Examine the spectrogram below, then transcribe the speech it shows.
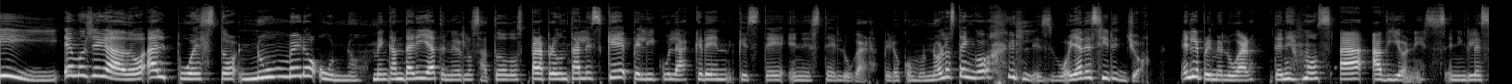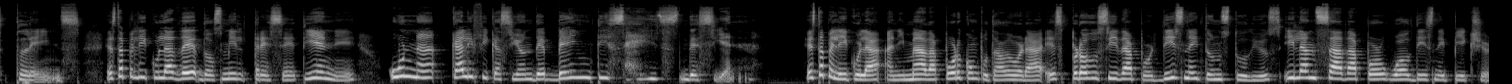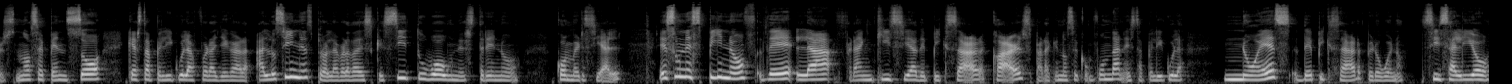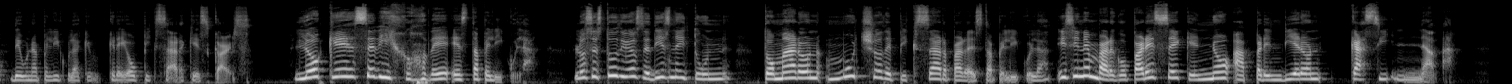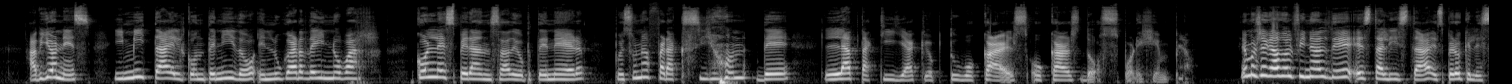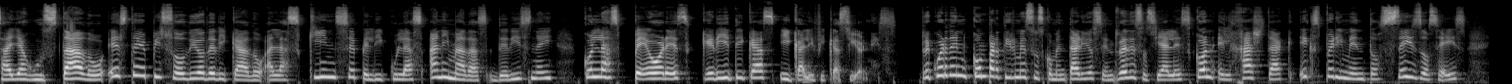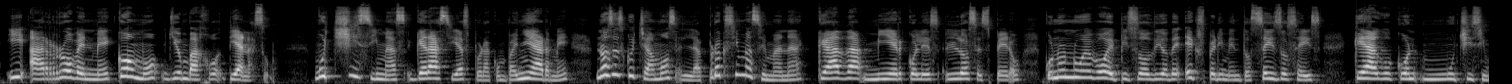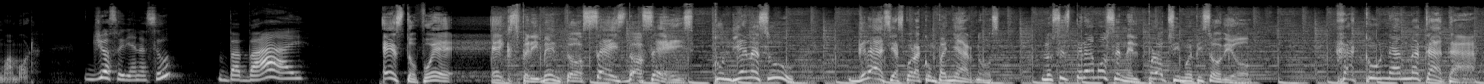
Y hemos llegado al puesto número uno. Me encantaría tenerlos a todos para preguntarles qué película creen que esté en este lugar, pero como no los tengo, les voy a decir yo. En el primer lugar tenemos a Aviones, en inglés Planes. Esta película de 2013 tiene una calificación de 26 de 100. Esta película, animada por computadora, es producida por Disney Toon Studios y lanzada por Walt Disney Pictures. No se pensó que esta película fuera a llegar a los cines, pero la verdad es que sí tuvo un estreno comercial. Es un spin-off de la franquicia de Pixar, Cars, para que no se confundan, esta película no es de Pixar, pero bueno, sí salió de una película que creó Pixar, que es Cars. Lo que se dijo de esta película. Los estudios de Disney Toon tomaron mucho de Pixar para esta película y sin embargo parece que no aprendieron casi nada. Aviones imita el contenido en lugar de innovar, con la esperanza de obtener pues una fracción de la taquilla que obtuvo Cars o Cars 2, por ejemplo. Hemos llegado al final de esta lista, espero que les haya gustado este episodio dedicado a las 15 películas animadas de Disney con las peores críticas y calificaciones. Recuerden compartirme sus comentarios en redes sociales con el hashtag experimento626 y arrobenme como guion bajo Dianasu. Muchísimas gracias por acompañarme. Nos escuchamos la próxima semana. Cada miércoles los espero con un nuevo episodio de Experimento 626 que hago con muchísimo amor. Yo soy Diana Su. Bye bye. Esto fue Experimento 626 con Diana Su. Gracias por acompañarnos. Los esperamos en el próximo episodio. Hakuna Matata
